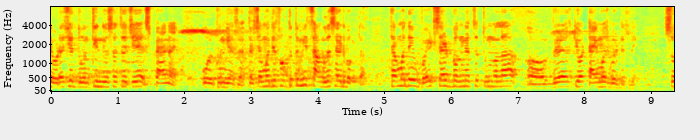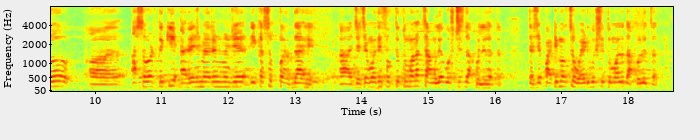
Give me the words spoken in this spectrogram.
तेवढं जे दोन तीन दिवसाचं जे स्पॅन आहे ओळखून घ्यायचं. त्याच्यामध्ये फक्त तुम्ही चांगलं साईड बघता. त्यामध्ये वाईट साईड बघण्याचं तुम्हाला वेळ किंवा टाईमच भेटत नाही. सो असं वाटतं की अरेंज मॅरेज म्हणजे एक असं पडदा आहे ज्याच्यामध्ये फक्त तुम्हाला चांगल्या गोष्टीच दाखवल्या जातात. त्याच्या पाठीमागच्या वाईट गोष्टी तुम्हाला दाखवल्याच जात नाही.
